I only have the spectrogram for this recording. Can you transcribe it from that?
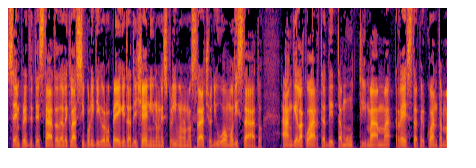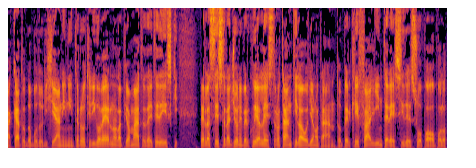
sempre detestata dalle classi politiche europee che da decenni non esprimono uno straccio di uomo di Stato, Angela IV, detta Mutti, mamma, resta, per quanto ammaccato dopo 12 anni ininterrotti di governo, la più amata dai tedeschi, per la stessa ragione per cui all'estero tanti la odiano tanto, perché fa gli interessi del suo popolo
